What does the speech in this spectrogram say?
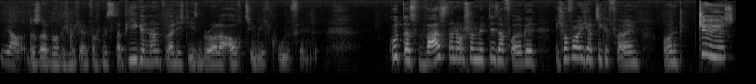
ja, deshalb habe ich mich einfach Mr. P genannt, weil ich diesen Brawler auch ziemlich cool finde. Gut, das war's dann auch schon mit dieser Folge. Ich hoffe, euch hat sie gefallen und tschüss!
